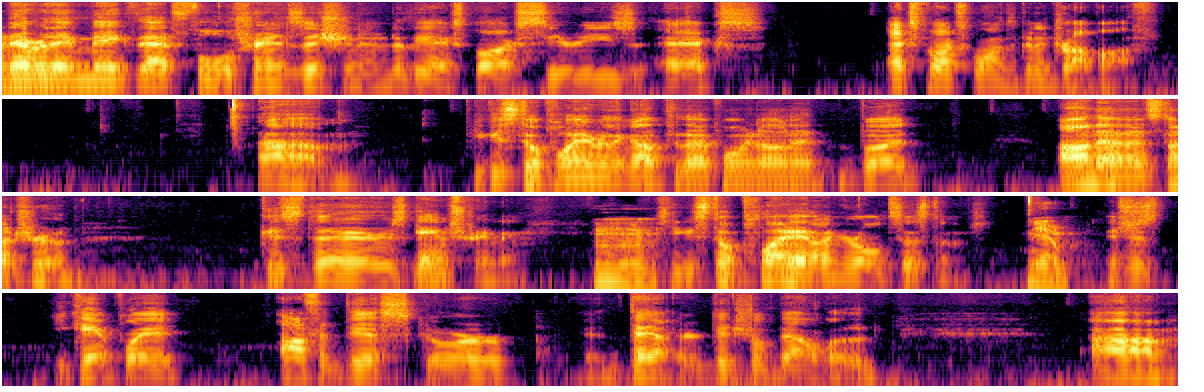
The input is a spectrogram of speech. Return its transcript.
whenever they make that full transition into the Xbox Series X, Xbox One's going to drop off. Um, you can still play everything up to that point on it, but oh no, that's not true because there's game streaming. hmm So you can still play it on your old systems. yeah. It's just you can't play it off a disc or da- or digital download. Um,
